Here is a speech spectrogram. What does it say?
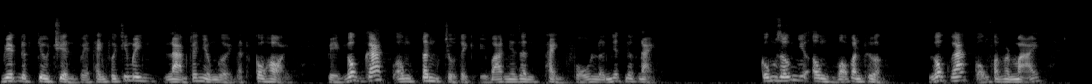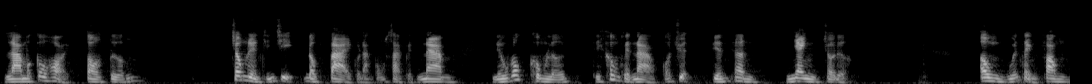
Việc được điều chuyển về thành phố Hồ Chí Minh làm cho nhiều người đặt câu hỏi về gốc gác của ông tân chủ tịch Ủy ban nhân dân thành phố lớn nhất nước này. cũng giống như ông Võ Văn Thưởng, gốc gác của ông Phan Văn Mãi là một câu hỏi to tướng. Trong nền chính trị độc tài của Đảng Cộng sản Việt Nam, nếu gốc không lớn thì không thể nào có chuyện tiến thân nhanh cho được. Ông Nguyễn Thành Phong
